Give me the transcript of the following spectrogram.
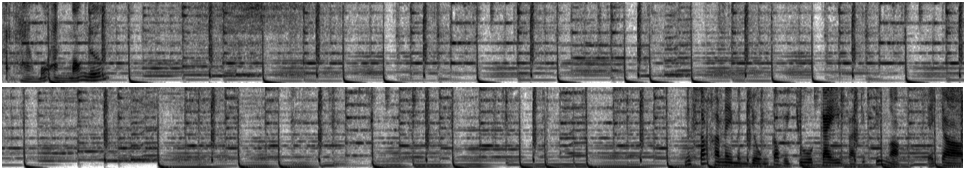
khách hàng muốn ăn món nướng. Nước sốt hôm nay mình dùng có vị chua, cay và chút xíu ngọt để cho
